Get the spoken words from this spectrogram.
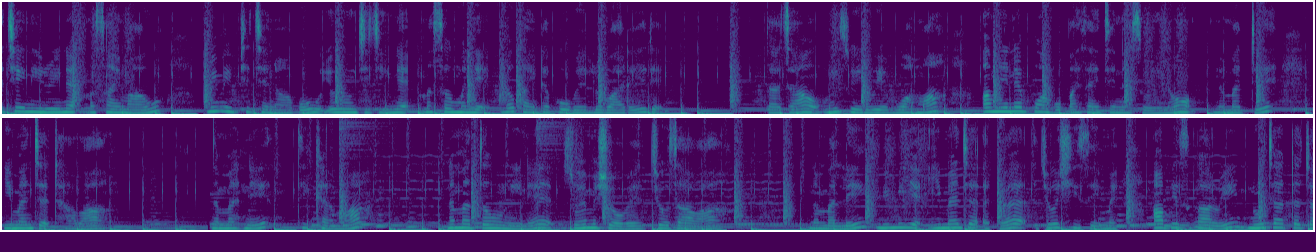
အခြေအနေတွေနဲ့မဆိုင်ပါဘူးမိမိဖြစ်ချင်တာကိုယုံယုံကြည်ကြည်နဲ့မဆုံးမနစ်လောက်ကင်တတ်ဖို့ပဲလိုပါတယ်တဲ့ ဒါကြောင့်မိတ်ဆွေတို့ရဲ့ဘဝမှာအောင်မြင်တဲ့ဘဝကိုပိုင်ဆိုင်ခြင်းနဲ့ဆိုရင်တော့နံပါတ်1ရည်မှန်းချက်ထားပါနံပါတ်2သိခံပါနံပါတ်3အနေနဲ့ဇွဲမလျှော်ပဲကြိုးစားပါနံပါတ်4မိမိရဲ့အီမန်ချက်အတွက်အကျိုးရှိစေမယ့်အပိစကားတွေနှိုးချတက်ကြ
